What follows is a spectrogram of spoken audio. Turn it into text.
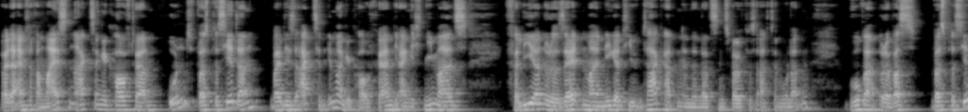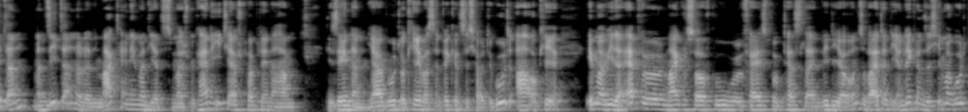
weil da einfach am meisten Aktien gekauft werden. Und was passiert dann? Weil diese Aktien immer gekauft werden, die eigentlich niemals verlieren oder selten mal einen negativen Tag hatten in den letzten 12 bis 18 Monaten. Wora, oder was, was passiert dann? Man sieht dann, oder die Marktteilnehmer, die jetzt zum Beispiel keine ETF-Sparpläne haben, die sehen dann, ja gut, okay, was entwickelt sich heute gut? Ah, okay, immer wieder Apple, Microsoft, Google, Facebook, Tesla, Nvidia und so weiter, die entwickeln sich immer gut.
